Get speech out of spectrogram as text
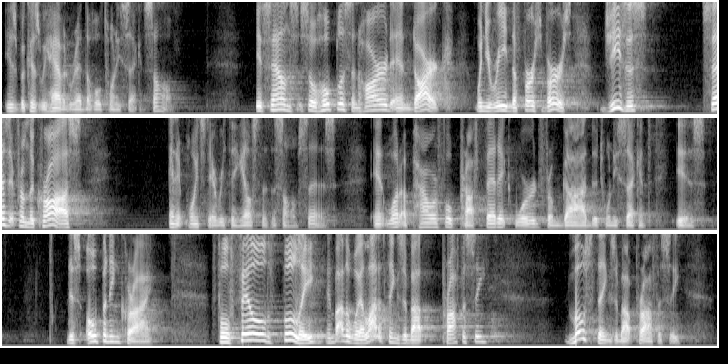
is because we haven't read the whole 22nd Psalm. It sounds so hopeless and hard and dark when you read the first verse. Jesus says it from the cross and it points to everything else that the psalm says. And what a powerful prophetic word from God the 22nd is. This opening cry, fulfilled fully, and by the way, a lot of things about prophecy, most things about prophecy,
